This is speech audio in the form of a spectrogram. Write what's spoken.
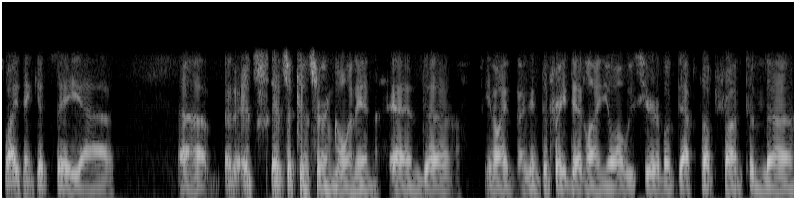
So I think it's a, uh, uh, it's it's a concern going in, and uh, you know I, I think the trade deadline you always hear about depth up front and uh,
